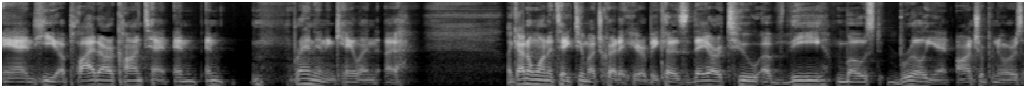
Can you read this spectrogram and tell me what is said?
and he applied our content. And and brandon and kaylin uh, like I don't want to take too much credit here because they are two of the most brilliant entrepreneurs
